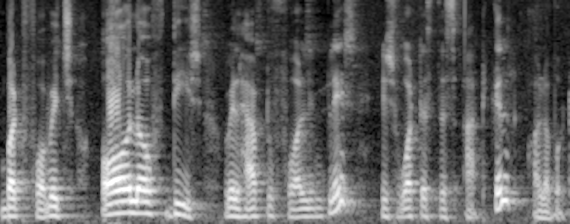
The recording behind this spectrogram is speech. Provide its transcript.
but for which all of these will have to fall in place is what is this article all about.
